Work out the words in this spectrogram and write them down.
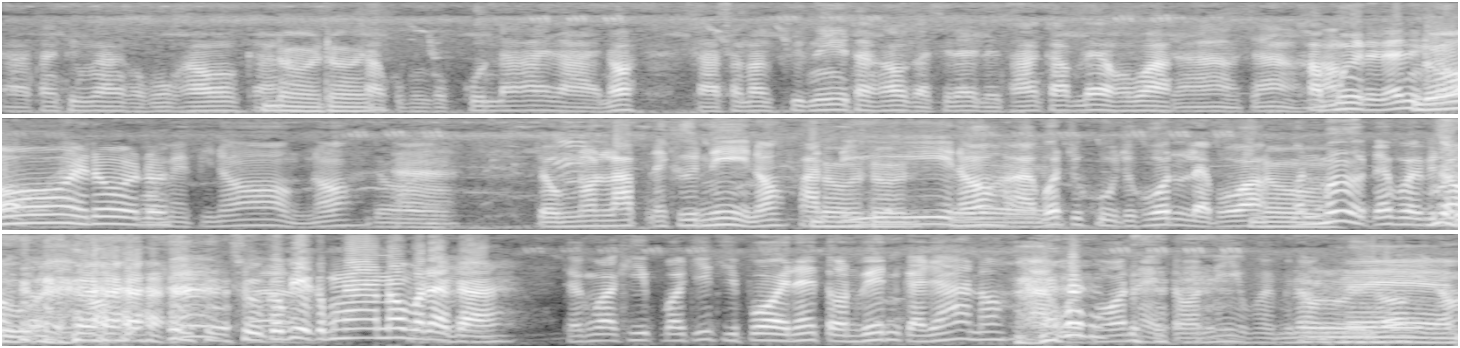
อ่าทางทีมงานของพวกเขากับโดยโดยขอบคุณขอบคุณได้หลายเนาะการสำหรับคลิปนี้ทางเขาก็จะได้เดินทางกลับแล้วเพราะว่าเจ้าเจ้าคำมือได้แล้วนี่โดเนาะ ยโดยโดพ่อย แม่พี่น้องเนาะโดย อ่าจงนอนรับในคืนนี้เนาะฝันโดยโดยดีเนาะอ่าเบิดจุกคูจุกคนแหละเพราะว่าโดย มันมืดได้เว้ยพี่น้อง สู่กับเวียกกับงานเนาะบ่ได้กะ ถึงว่าคลิปบ่จิตสิปล่อยในตอนเว้นก็ย่าเนาะอ่าอวยพรให้ตอนนี้พ่อพี่น้องแม่น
